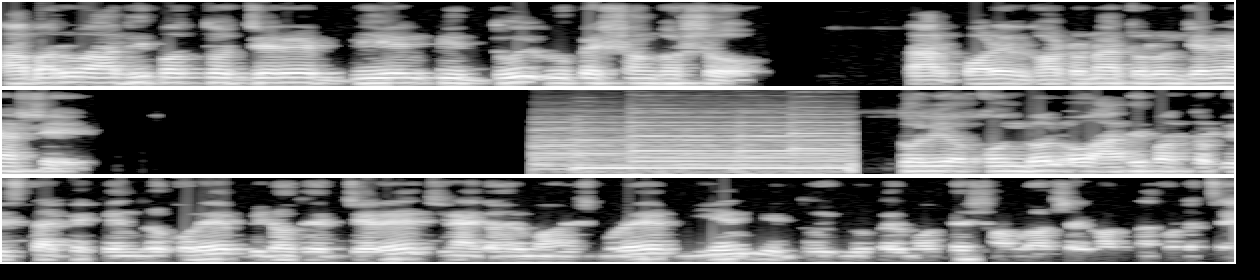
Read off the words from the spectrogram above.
আবারও আধিপত্যর জেরে বিএনপির দুই গ্রুপের সংঘর্ষ। তারপরের ঘটনা চলুন জেনে আসি। দলীয় কোন্দল ও আধিপত্য বিস্তারকে কেন্দ্র করে বিরোধের জেরে ঝিনাইদহের মহেশপুরে বিএনপির দুই গ্রুপের মধ্যে সংঘর্ষের ঘটনা ঘটেছে।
